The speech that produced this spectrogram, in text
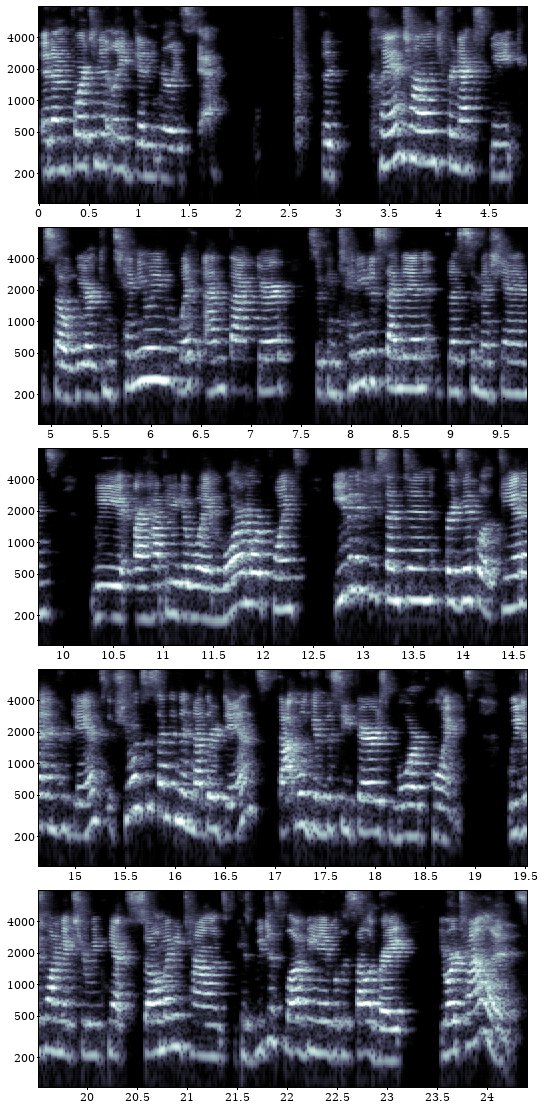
it unfortunately didn't really stick. The clan challenge for next week. So we are continuing with M Factor. So continue to send in the submissions. We are happy to give away more and more points. Even if you sent in, for example, Deanna and her dance, if she wants to send in another dance, that will give the Seafarers more points. We just want to make sure we can get so many talents because we just love being able to celebrate your talents.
